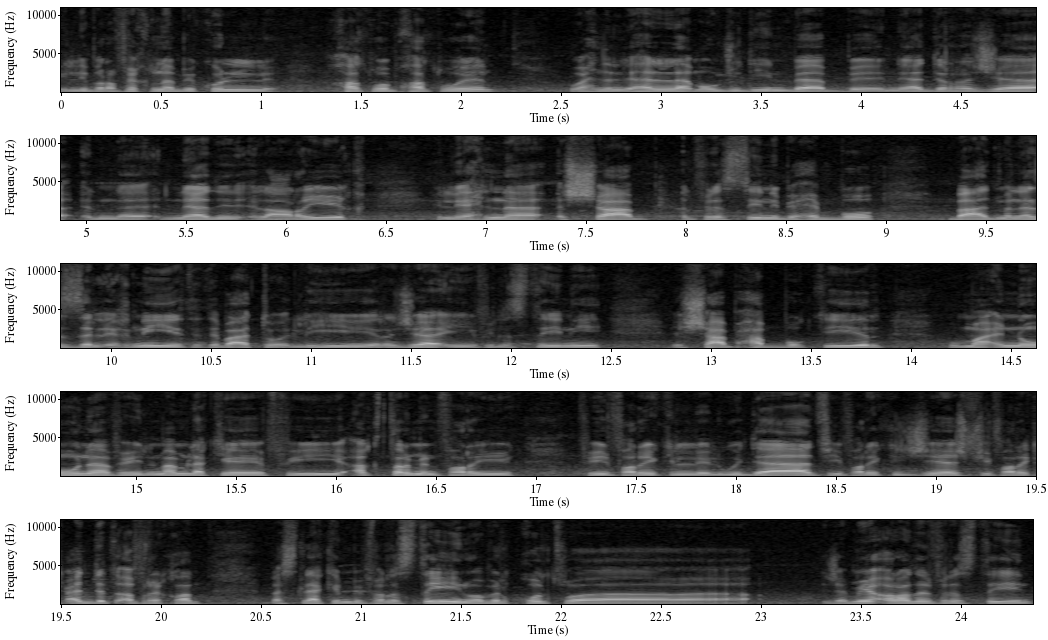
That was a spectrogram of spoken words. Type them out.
اللي برافقنا بكل خطوة بخطوة. وإحنا اللي هلا موجودين باب نادي الرجاء النادي العريق اللي إحنا الشعب الفلسطيني بيحبه. بعد ما نزل أغنية تبعته اللي هي رجائي فلسطيني الشعب حبه كثير ومع إنه هنا في المملكة في أكثر من فريق في فريق الوداد في فريق الجيش في فريق عدة أفرقة بس لكن بفلسطين وبالقدس وجميع أراضي فلسطين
